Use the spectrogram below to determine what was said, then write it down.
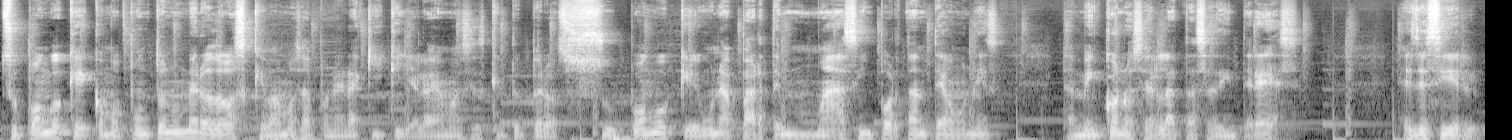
supongo que como punto número dos que vamos a poner aquí, que ya lo habíamos escrito, pero supongo que una parte más importante aún es también conocer la tasa de interés. Es decir,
